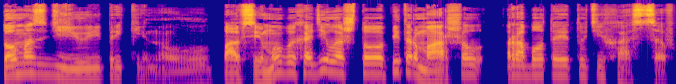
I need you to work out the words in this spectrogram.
Томас Дьюи прикинул. По всему выходило, что Питер Маршалл работает у техасцев.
